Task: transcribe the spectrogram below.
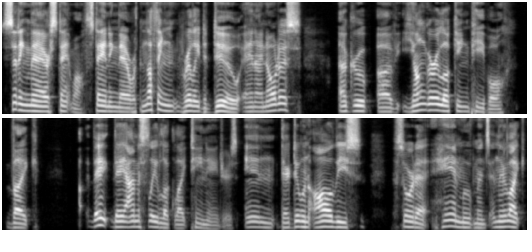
sitting there, stand, well, standing there with nothing really to do, and I notice a group of younger looking people, like, they they honestly look like teenagers and they're doing all these sort of hand movements and they're like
